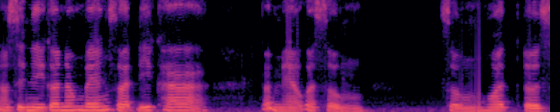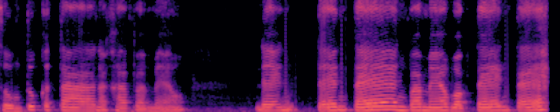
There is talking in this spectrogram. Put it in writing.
น้องซินีก็น้องแบงค์สวัสดีค่ะป้าแมวก็ส่งส่งหัวเออส่งตุ๊กตานะคะป้าแมวแดงแตงแตงป้าแมวบอกแตงแตง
